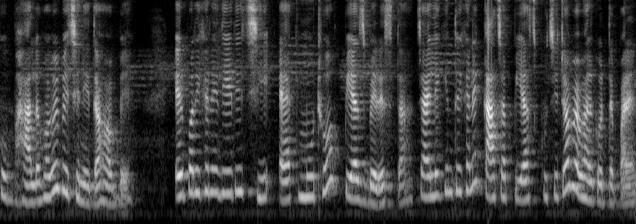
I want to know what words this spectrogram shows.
খুব ভালোভাবে বেছে নিতে হবে। এরপর এখানে দিয়ে দিচ্ছি এক মুঠো পেঁয়াজ বেরেস্তা। চাইলে কিন্তু এখানে কাঁচা পেঁয়াজ কুচিটাও ব্যবহার করতে পারেন।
